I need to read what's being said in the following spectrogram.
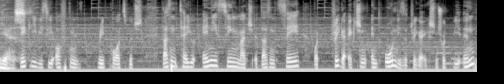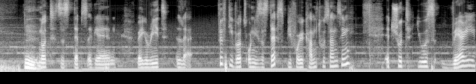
Yes. Lately, we see often reports which doesn't tell you anything much. It doesn't say what trigger action and only the trigger action should be in, Hmm. not the steps again, where you read le- 50 words only the steps before you come to something. It should use very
